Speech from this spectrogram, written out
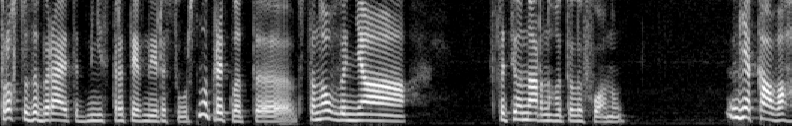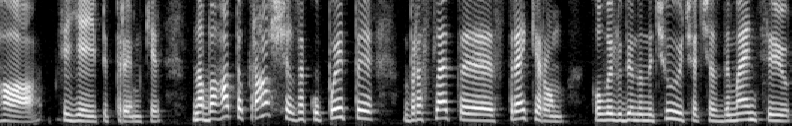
просто забирають адміністративний ресурс. Наприклад, е, встановлення стаціонарного телефону. Яка вага цієї підтримки? Набагато краще закупити браслети з трекером, коли людина не чуюча чи з деменцією,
